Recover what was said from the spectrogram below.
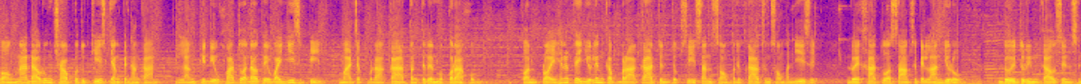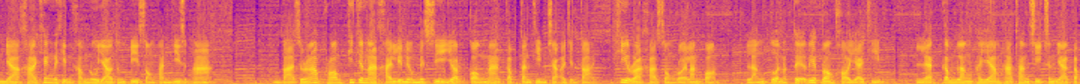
กองหน้าดาวรุ่งชาวโปรตุเกสอย่างเป็นทางการ หลังปิดดิวคว้าตัวดาวเตะวัย 20 ปี มาจากบราก้าตั้งแต่เดือนมกราคม ก่อนปล่อยให้นักเตะอยู่เล่นกับบราก้าจนจบซีซั่น 2019-2020 ด้วยค่าตัว 31 ล้านยูโร โดยตุรินเก่าเซ็นสัญญาค้าแข้งในถิ่นคัมนูยาวถึงปี 2025 บาร์เซโลนาพร้อมพิจารณาขายลิเนลเมสซี่ยอดกองหน้ากับตันทีมชาวอาร์เจนตินที่ราคา 200 ล้านปอนด์หลังตัวนักเตะเรียกร้องขอย้ายทีม และกำลังพยายามหาทางฉีกสัญญากับ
